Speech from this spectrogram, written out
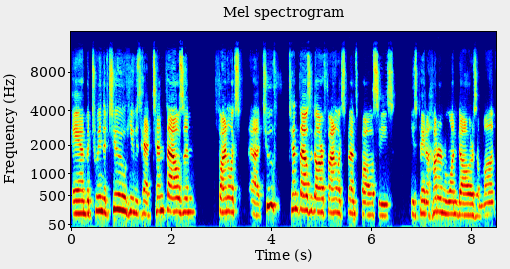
And between the two, he was had 10,000 final, uh, two $10,000 final expense policies. He's paying $101 a month.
